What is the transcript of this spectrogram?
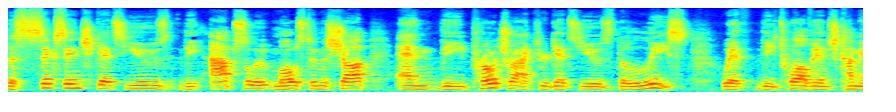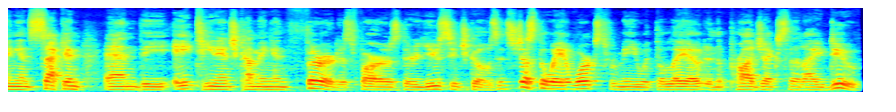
the 6 inch gets used the absolute most in the shop and the protractor gets used the least with the 12 inch coming in second and the 18 inch coming in third as far as their usage goes. It's just the way it works for me with the layout and the projects that I do.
